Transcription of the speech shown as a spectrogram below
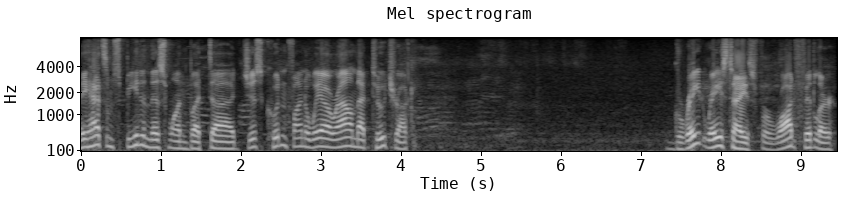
They had some speed in this one, but uh, just couldn't find a way around that two truck. Great race ties for Rod Fiddler.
